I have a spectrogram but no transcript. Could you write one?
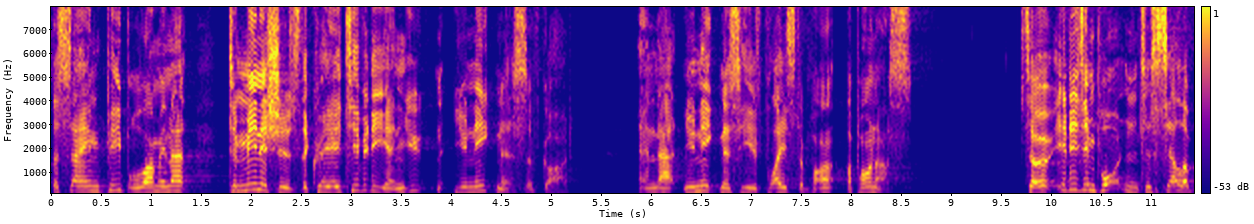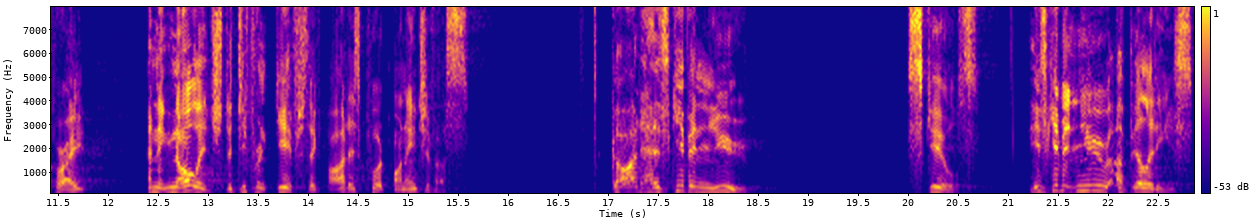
the same people, I mean, that diminishes the creativity and u- uniqueness of God and that uniqueness He has placed upon, upon us. So it is important to celebrate and acknowledge the different gifts that God has put on each of us. God has given you skills, He's given you abilities,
